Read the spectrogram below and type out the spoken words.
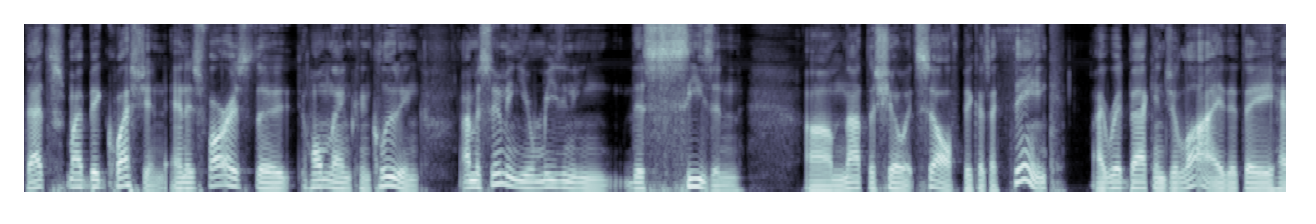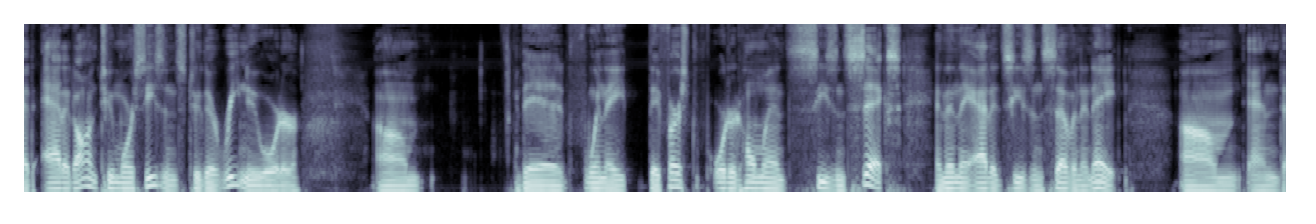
That's my big question. And as far as the Homeland concluding, I'm assuming you're meaning this season, um, not the show itself, because I think I read back in July that they had added on two more seasons to their renew order. Um, had, when they they first ordered Homeland season six, and then they added season seven and eight. Um, and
